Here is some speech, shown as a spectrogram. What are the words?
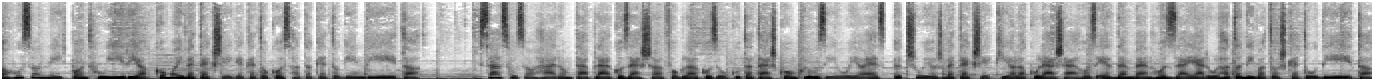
A 24.hu írja, komoly betegségeket okozhat a ketogén diéta. 123 táplálkozással foglalkozó kutatás konklúziója ez, 5 súlyos betegség kialakulásához érdemben hozzájárulhat a divatos ketódiéta.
